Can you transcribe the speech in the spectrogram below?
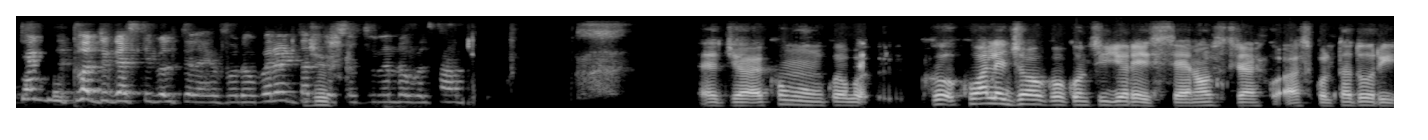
facendo il podcast col telefono, però intanto sto giocando col tablet. Eh già, comunque, co- quale gioco consiglieresti ai nostri asco- ascoltatori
